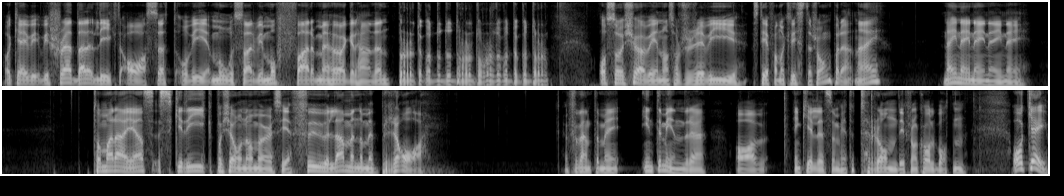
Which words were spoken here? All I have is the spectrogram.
okej, vi, vi shreddar likt aset och vi mosar, vi moffar med högerhanden. Och så kör vi någon sorts revy, Stefan och Kristersson på det. Nej. Nej, nej, nej, nej, nej. Tom Arayas skrik på Show No Mercy är fula, men de är bra. Jag förväntar mig inte mindre av en kille som heter Trond ifrån Kolbotten. Okej.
